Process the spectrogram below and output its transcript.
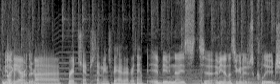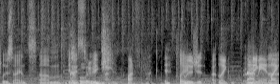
Can be Oh, like if farther. have uh, red chips, that means we have everything. It'd be nice to. I mean, unless you're gonna just kludge blue science. Um, it'd be nice to make. What? Yeah, Kludge. kludge is, uh, like I mean, the, like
